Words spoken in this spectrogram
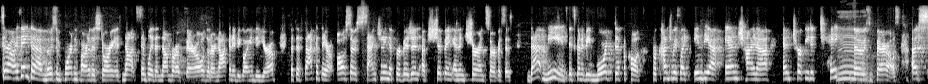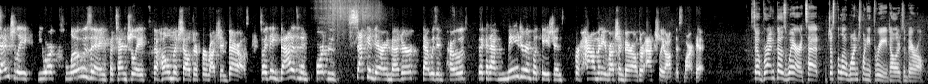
Sarah, I think the most important part of the story is not simply the number of barrels that are not going to be going into Europe, but the fact that they are also sanctioning the provision of shipping and insurance services. That means it's going to be more difficult for countries like India and China and Turkey to take mm. those barrels. Essentially, you are closing potentially the homeless shelter for Russian barrels. So I think that is an important secondary measure that was imposed that could have major implications for how many Russian barrels are actually off this market. So Brent goes where? It's at just below $123 a barrel.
